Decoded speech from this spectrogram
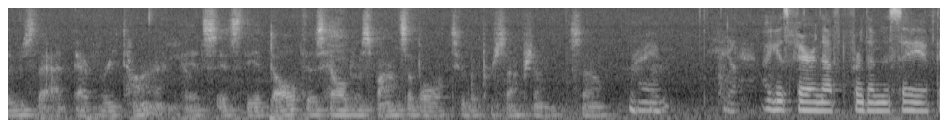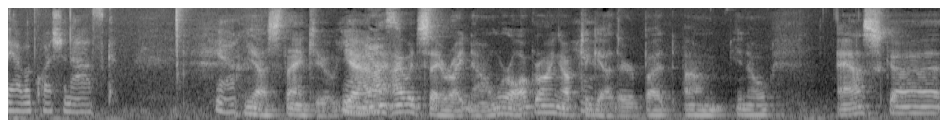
lose that every time. It's it's the adult is held responsible to the perception. So right. Yeah. I guess fair enough for them to say if they have a question, ask. Yeah. yes, thank you. Yeah. Yeah, and Yes. I, I would say right now we're all growing up Yeah. together, but um, you know, ask uh,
